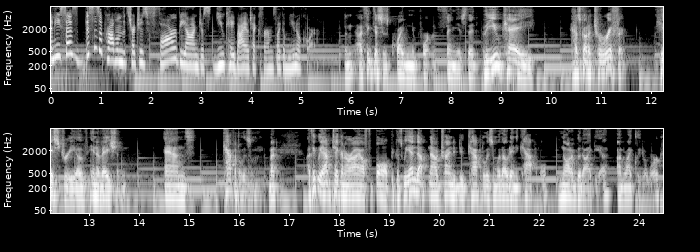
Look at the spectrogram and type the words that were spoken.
And he says this is a problem that stretches far beyond just UK biotech firms like Immunocore. And I think this is quite an important thing is that the UK has got a terrific history of innovation and capitalism. But I think we have taken our eye off the ball because we end up now trying to do capitalism without any capital. Not a good idea, unlikely to work.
